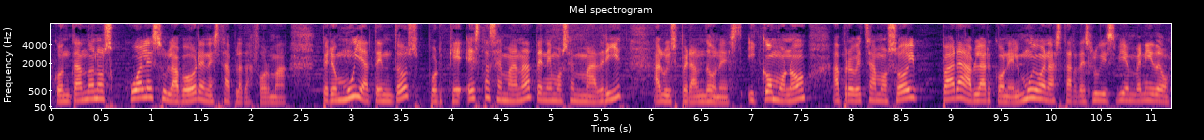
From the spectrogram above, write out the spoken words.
contándonos cuál es su labor en esta plataforma. Pero muy atentos porque esta semana tenemos en Madrid a Luis Perandones y, cómo no, aprovechamos hoy para hablar con él. Muy buenas tardes, Luis, bienvenido.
